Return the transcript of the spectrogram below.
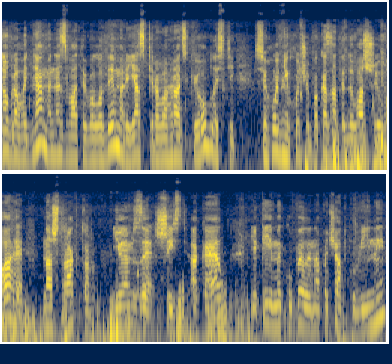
Доброго дня, мене звати Володимир, я з Кіровоградської області. Сьогодні хочу показати до вашої уваги наш трактор UMZ 6 AKL, який ми купили на початку війни.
